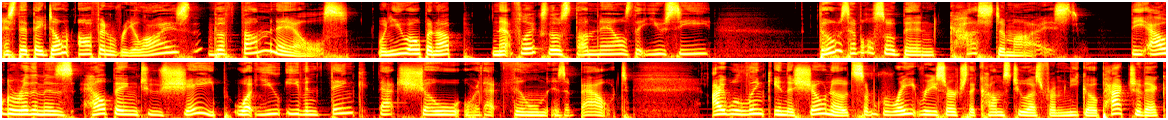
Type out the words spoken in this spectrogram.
is that they don't often realize the thumbnails. When you open up Netflix, those thumbnails that you see, those have also been customized The algorithm is helping to shape what you even think that show or that film is about. I will link in the show notes some great research that comes to us from Niko Pajkovic,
